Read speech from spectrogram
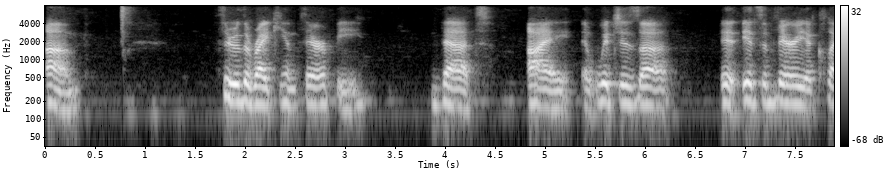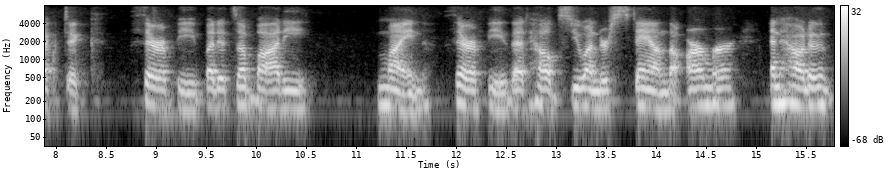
um, through the Reichian therapy that I, which is a, it, it's a very eclectic therapy, but it's a body mind therapy that helps you understand the armor and how to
